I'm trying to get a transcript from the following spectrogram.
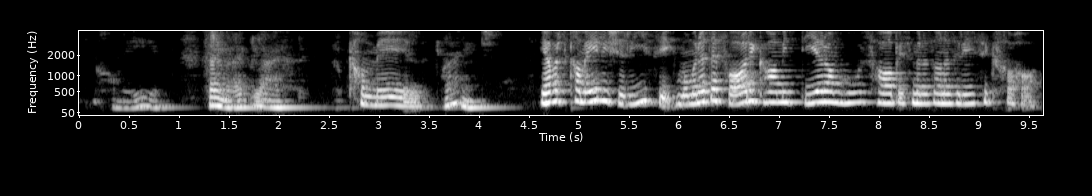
Das Kamel. Das habe ich mir auch überlegt. Das Kamel. Mensch. Ja, aber das Kamel ist riesig. Muss man nicht Erfahrung haben mit Tieren am Haus haben, bis man so ein riesiges kann haben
